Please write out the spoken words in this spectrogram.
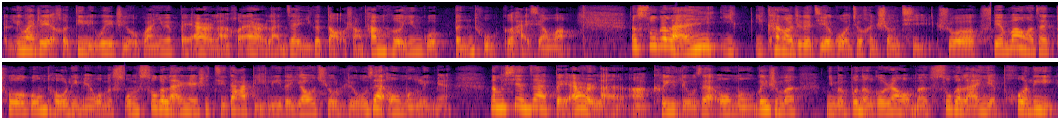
另外，这也和地理位置有关，因为北爱尔兰和爱尔兰在一个岛上，他们和英国本土隔海相望。那苏格兰一一看到这个结果就很生气，说：“别忘了，在脱欧公投里面，我们我们苏格兰人是极大比例的要求留在欧盟里面。那么现在北爱尔兰啊可以留在欧盟，为什么你们不能够让我们苏格兰也破例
